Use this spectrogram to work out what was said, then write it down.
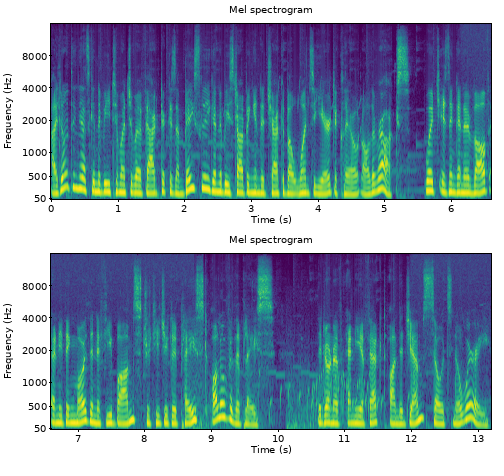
I don't think that's going to be too much of a factor because I'm basically going to be stopping in to check about once a year to clear out all the rocks. Which isn't going to involve anything more than a few bombs strategically placed all over the place. They don't have any effect on the gems, so it's no worry.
